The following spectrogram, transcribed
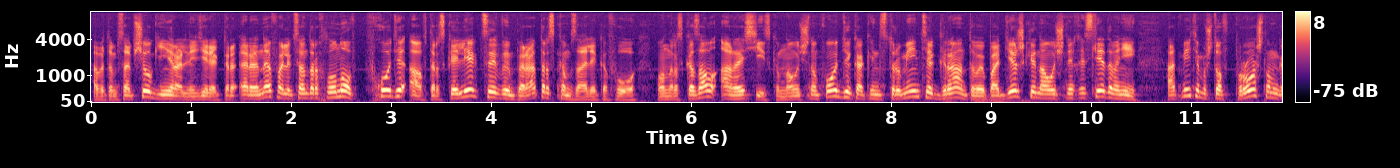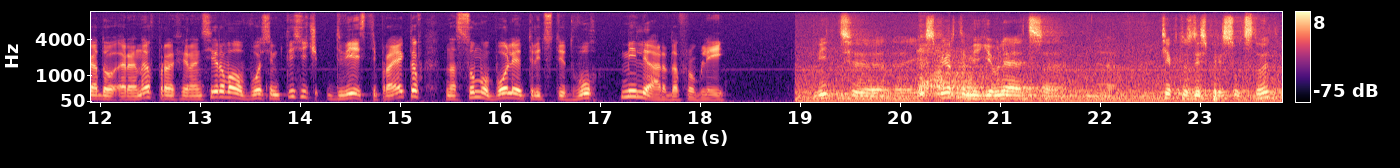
Об этом сообщил генеральный директор РНФ Александр Хлунов в ходе авторской лекции в Императорском зале КФУ. Он рассказал о Российском научном фонде как инструменте грантовой поддержки научных исследований. Отметим, что в прошлом году РНФ профинансировал 8200 проектов на сумму более 32 миллиардов рублей. Ведь э, экспертами являются э, те, кто здесь присутствует –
